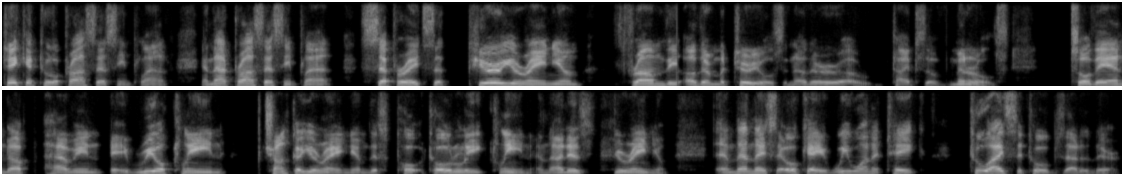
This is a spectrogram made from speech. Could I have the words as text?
take it to a processing plant, and that processing plant separates the pure uranium from the other materials and other uh, types of minerals. So they end up having a real clean chunk of uranium that's po- totally clean, and that is uranium. And then they say, okay, we want to take two isotopes out of there.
